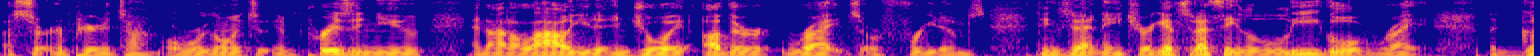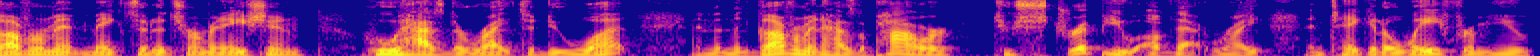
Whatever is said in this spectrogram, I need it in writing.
a certain period of time, or we're going to imprison you and not allow you to enjoy other rights or freedoms, things of that nature. Again, so that's a legal right. The government makes a determination who has the right to do what, and then the government has the power to strip you of that right and take it away from you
